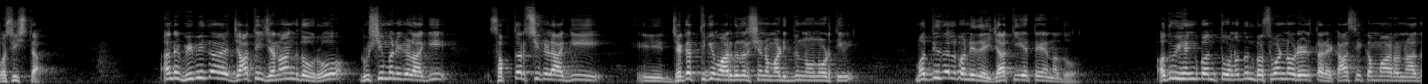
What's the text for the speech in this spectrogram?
ವಸಿಷ್ಠ. ಅಂದರೆ ವಿವಿಧ ಜಾತಿ ಜನಾಂಗದವರು ಋಷಿಮನಿಗಳಾಗಿ, ಸಪ್ತರ್ಷಿಗಳಾಗಿ ಈ ಜಗತ್ತಿಗೆ ಮಾರ್ಗದರ್ಶನ ಮಾಡಿದ್ದನ್ನು ನಾವು ನೋಡ್ತೀವಿ. ಮಧ್ಯದಲ್ಲಿ ಬಂದಿದೆ ಈ ಜಾತೀಯತೆ ಅನ್ನೋದು. ಅದು ಹೆಂಗೆ ಬಂತು ಅನ್ನೋದನ್ನು ಬಸವಣ್ಣವ್ರು ಹೇಳ್ತಾರೆ. ಕಾಸಿ ಕಮ್ಮಾರನಾದ,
